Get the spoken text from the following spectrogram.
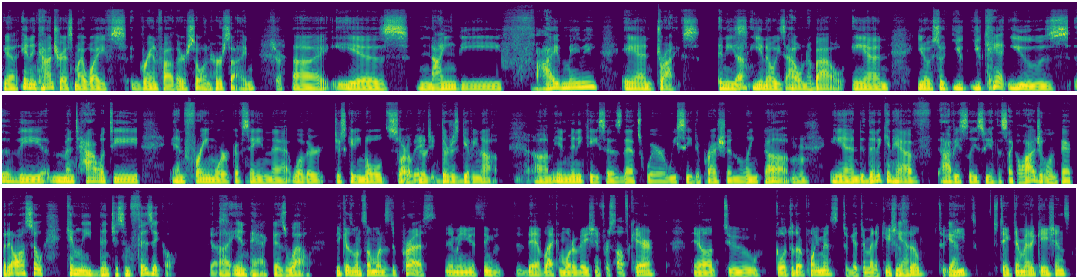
Yeah. And in contrast, my wife's grandfather, so on her side, Sure. uh, is 95 maybe and drives. And he's, Yeah. you know, he's out and about. And, you know, so you you can't use the mentality and framework of saying that, well, they're just getting old, so they're, aging. they're just giving up. Yeah. Um, in many cases, that's where we see depression linked up. Mhm. And then it can have, obviously, so you have the psychological impact, but it also can lead then to some physical yes. uh, impact as well. because when someone's depressed, I mean, you think they have lack of motivation for self care, you know, to go to their appointments, to get their medications Yeah. filled, to Yeah. eat, to take their medications,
